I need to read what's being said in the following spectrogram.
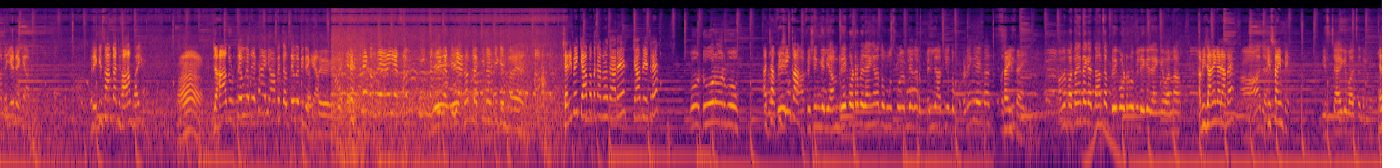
बात है ये देखें आप। रेगिस्तान का जहाज़ भाई। हाँ। जहाज़ उड़ते हुए देखा है यहाँ पे चलते हुए भी देखे आप। कितने बंदे हैं ये सब एनर्जी है। सब लकी एनर्जी के हैं। शरीफ भाई क्या पता करना चाह रहे हैं? क्या बेच रहे हैं? वो डोर और वो अच्छा फिशिंग का। फिशिंग के लिए। हम ब्रेक वाटर पे जाएँगे ना तो मोस्ट प्रोबेबली अगर मिल जाती है तो पकड़ेंगे एक सही सही। हमें पता नहीं था कि अदनान साहब ब्रेक वाटर पे भी लेके जाएँगे वरना अभी जाने का इरादा है? हाँ आ किस टाइम पे? इस चाय के बाद चलेंगे।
